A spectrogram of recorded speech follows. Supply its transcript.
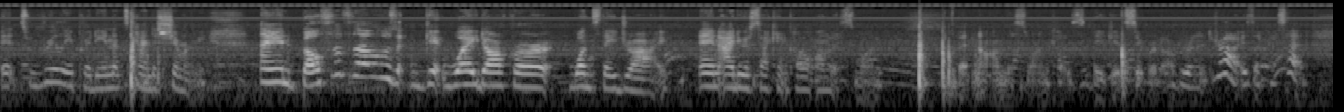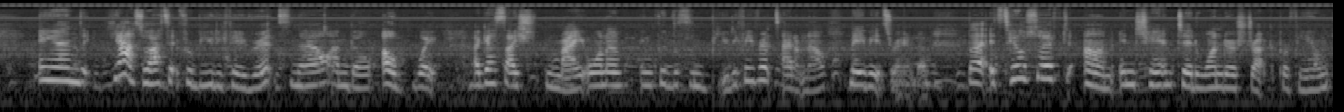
it's really pretty, and it's kind of shimmery. And both of those get way darker once they dry. And I do a second coat on this one. But not on this one because it gets super dark when it dries, like I said. And yeah, so that's it for beauty favorites. Now I'm going. Oh wait, I guess I might want to include this in beauty favorites. I don't know. Maybe it's random, but it's Taylor Swift um, Enchanted Wonderstruck perfume,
